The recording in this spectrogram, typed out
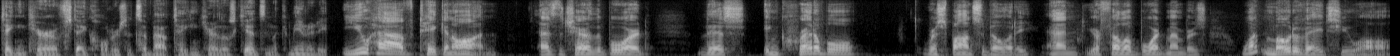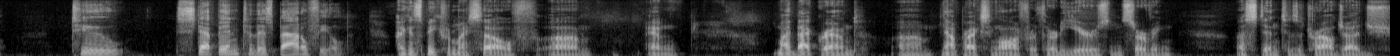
taking care of stakeholders, it's about taking care of those kids in the community. You have taken on, as the chair of the board, this incredible responsibility, and your fellow board members. What motivates you all to step into this battlefield? I can speak for myself, um, and my background um, now practicing law for 30 years and serving a stint as a trial judge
